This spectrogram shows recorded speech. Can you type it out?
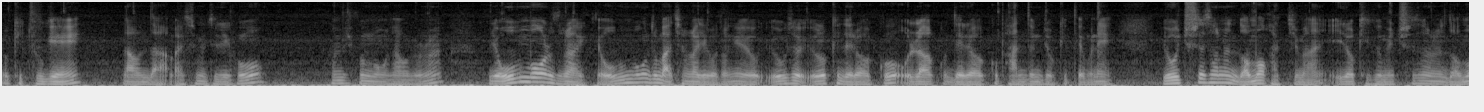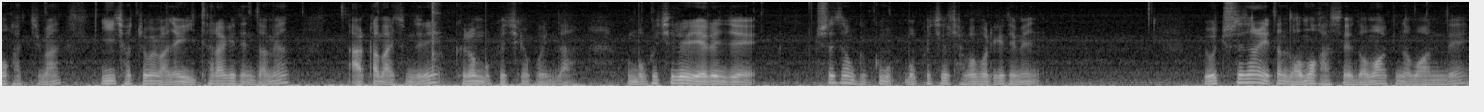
이렇게 두 개 나온다 말씀을 드리고 30분 봉 상으로는 이제 5분 봉으로 들어갈게요. 5분 봉도 마찬가지거든요. 요, 여기서 이렇게 내려왔고 올라갔고 내려왔고 반등 줬기 때문에 요 추세선은 넘어갔지만 이렇게 그러면 추세선을 넘어갔지만 이 저점을 만약에 이탈하게 된다면 아까 말씀드린 그런 목표치가 보인다. 목표치를 얘를 이제 추세선 긋고 목- 목표치를 잡아버리게 되면 요 추세선을 일단 넘어갔어요. 넘어갔긴 넘어갔는데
